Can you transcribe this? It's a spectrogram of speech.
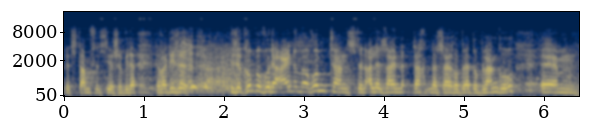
jetzt dampft es hier schon wieder, da war diese, diese Gruppe, wo der eine immer rumtanzt und alle seien, dachten, das sei Roberto Blanco. Ähm,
